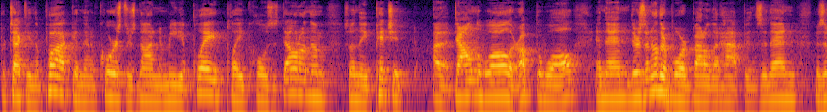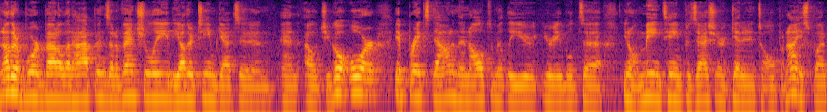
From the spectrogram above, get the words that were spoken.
protecting the puck, and then of course there's not an immediate play. Play closes down on them, so then they pitch it uh, down the wall or up the wall, and then there's another board battle that happens, and then there's another board battle that happens, and eventually the other team gets it, and, and out you go, or it breaks down, and then ultimately you're, you're able to you know maintain possession or get it into open ice, but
